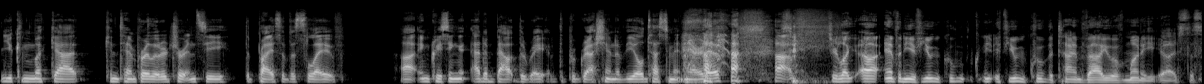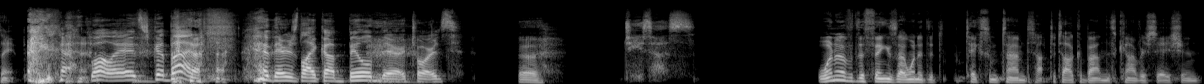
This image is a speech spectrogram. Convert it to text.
you can look at contemporary literature and see the price of a slave uh, increasing at about the rate of the progression of the Old Testament narrative. um, so you're like uh, Anthony. If you include if you include the time value of money, uh, it's the same. well, it's good, but there's like a build there towards Uh, Jesus. One of the things I wanted to t- take some time to talk, to talk about in this conversation,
